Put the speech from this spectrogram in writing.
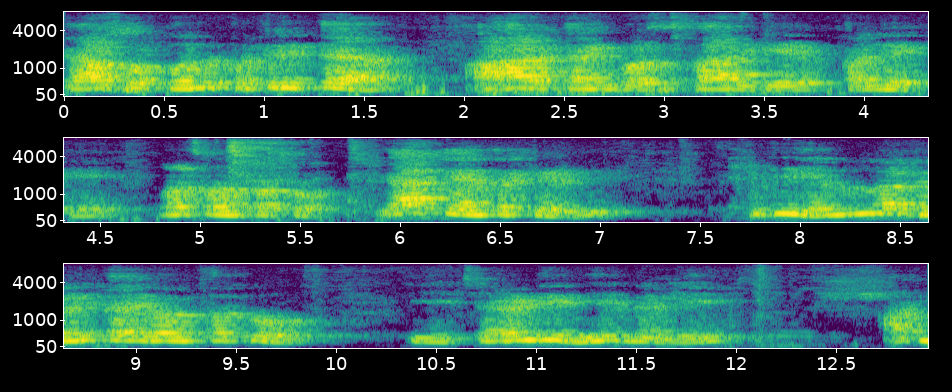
ಯಾವ ಸೊಪ್ಪು ಅಂದ್ರೆ ಪ್ರತಿನಿತ್ಯ ಆಹಾರಕ್ಕಾಗಿ ಬಳಸೋ ಸಾರಿಗೆ ಪಲ್ಯಕ್ಕೆ ಬಳಸುವಂಥದ್ದು. ಯಾಕೆ ಅಂತ ಕೇಳಿದ್ವಿ. ಇದು ಎಲ್ಲ ಬೆಳೀತಾ ಇರುವಂಥದ್ದು ಈ ಚರಂಡಿ ನೀರಿನಲ್ಲಿ. ಅದು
